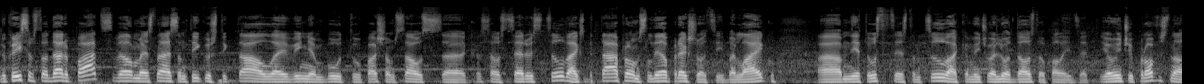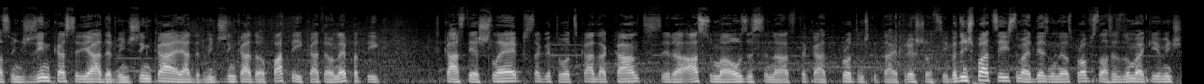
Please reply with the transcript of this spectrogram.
Nu, Kristaps to dara pats, vēl mēs neesam tikuši tik tālu, lai viņam būtu pašam savs, uh, savs servisa cilvēks, bet tā, protams, ir liela priekšrocība ar laiku. Um, ja tu uzticies tam cilvēkam, viņš var ļoti daudz palīdzēt. Jo viņš ir profesionāls, viņš zina, kas ir jādara, viņš zina, kā ir jādara, viņš zina, kā tev patīk, kā tev nepatīk. Kāds tieši slēpjas, sagatavots, kādā kantas ir uh, asumā uzasināts. tā Kā, protams, ka tā ir priekšrocība. Bet viņš pats īstenībā ir diezgan liels profesionāls. Es domāju, ka ja viņš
